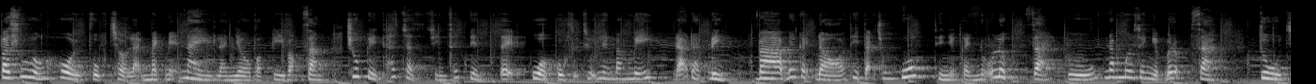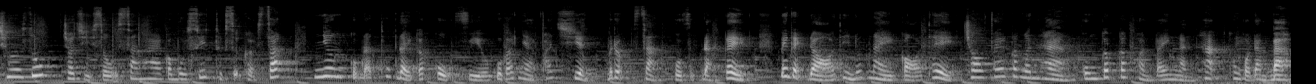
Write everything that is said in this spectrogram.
Và xu hướng hồi phục trở lại mạnh mẽ này là nhờ vào kỳ vọng rằng chu kỳ thắt chặt chính sách tiền tệ của Cục Dự trữ Liên bang Mỹ đã đạt đỉnh. Và bên cạnh đó thì tại Trung Quốc thì những cái nỗ lực giải cứu 50 doanh nghiệp bất động sản dù chưa giúp cho chỉ số Shanghai Composite thực sự khởi sắc, nhưng cũng đã thúc đẩy các cổ phiếu của các nhà phát triển bất động sản hồi phục đáng kể. Bên cạnh đó thì nước này có thể cho phép các ngân hàng cung cấp các khoản vay ngắn hạn không có đảm bảo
